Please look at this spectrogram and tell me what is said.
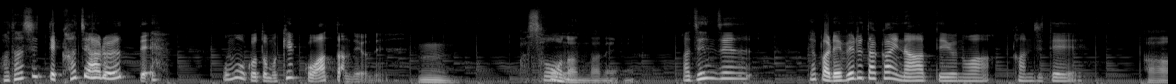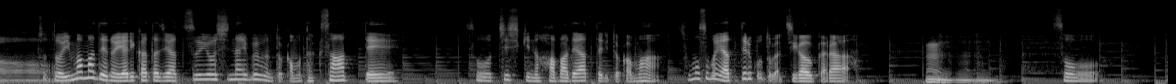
私って価値ある？って思うことも結構あったんだよねうんあそうなんだね。あ全然やっぱレベル高いなっていうのは感じて。ちょっと今までのやり方じゃ通用しない部分とかもたくさんあってそう知識の幅であったりとかまあそもそもやってることが違うからううんうんんそう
